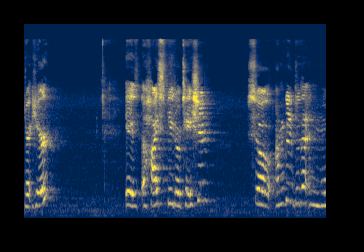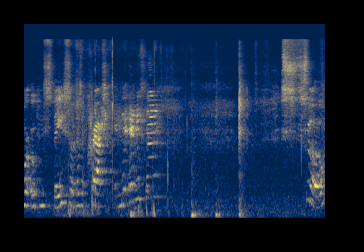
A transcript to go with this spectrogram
right here is a high speed rotation. So I'm gonna do that in more open space so it doesn't crash into anything. So,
